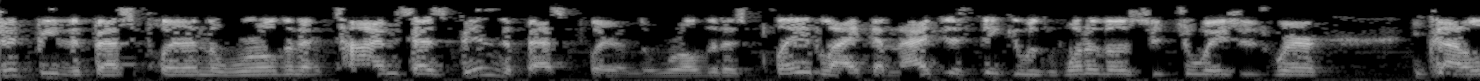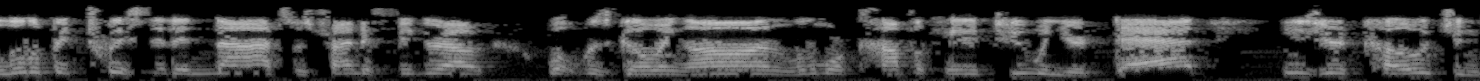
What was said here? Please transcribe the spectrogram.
should be the best player in the world, and at times has been the best player in the world that has played like. And I just think it was one of those situations where he got a little bit twisted in knots, was trying to figure out what was going on, a little more complicated too when your dad is your coach and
